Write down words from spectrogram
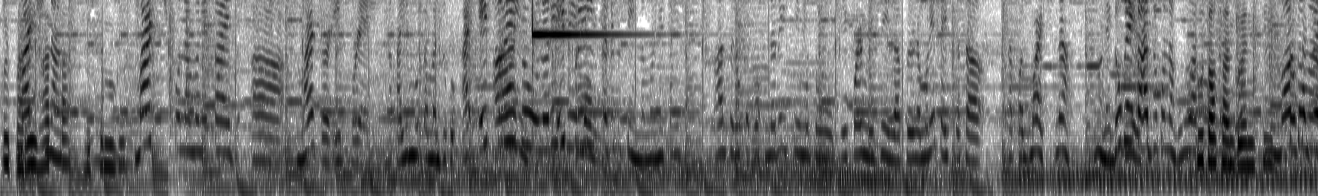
Uy, pareha ta. December. March ko na monetize, ah, March or April. Nakalimutan man jud ko. Ay, April. Ah, so, April mo. 17 na monetize. Ah, so naku- na-reach mo itong requirements nila pero na-monetize ka sa, sa pag-March na. Hmm, Dugay ka adyo ko nagbuhat. 2020. Mo to nga,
